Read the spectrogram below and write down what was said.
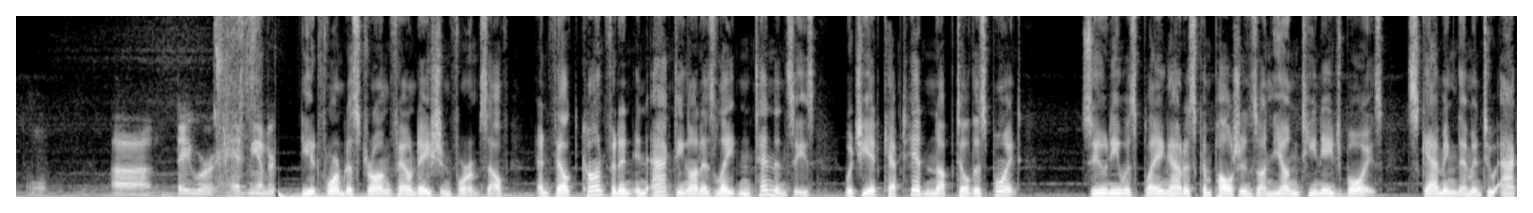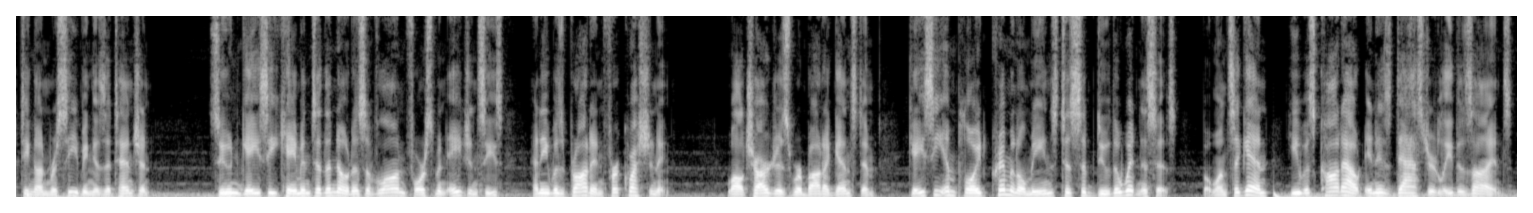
uh, they were had me under. He had formed a strong foundation for himself and felt confident in acting on his latent tendencies, which he had kept hidden up till this point. Soon he was playing out his compulsions on young teenage boys, scamming them into acting on receiving his attention. Soon Gacy came into the notice of law enforcement agencies and he was brought in for questioning. While charges were brought against him, Gacy employed criminal means to subdue the witnesses, but once again he was caught out in his dastardly designs.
